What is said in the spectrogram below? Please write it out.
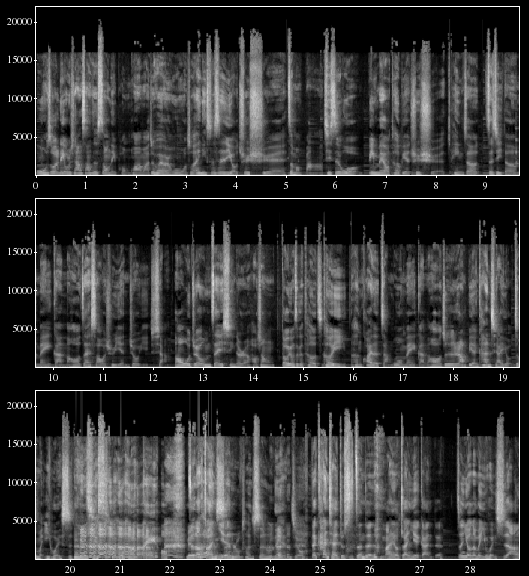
问我说，例如像上次送你捧花嘛，就会有人问我说，哎、欸，你是不是有去学怎么拔？其实我并没有特别去学，凭着自己的美感，然后再稍微去研究一下。然后我觉得我们这一型的人好像都有这个特质，可以很快的掌握美感，然后就是让别人看起来有这么一回事，但是其实没有，没有到专业、深入、很深入的研究，但看起来就是真的蛮有专业感的。真有那么一回事啊，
